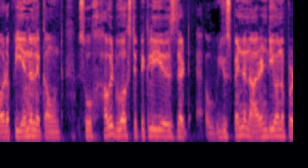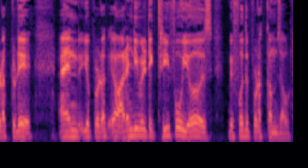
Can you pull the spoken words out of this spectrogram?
or a P&L account. So how it works typically is that uh, you spend an R&D on a product today, and your product your R&D will take three four years before the product comes out.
